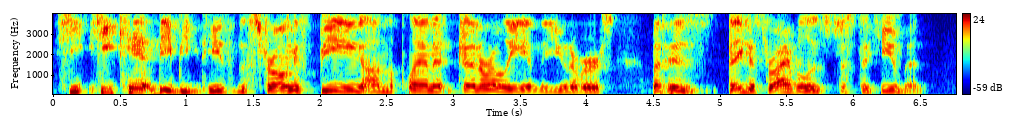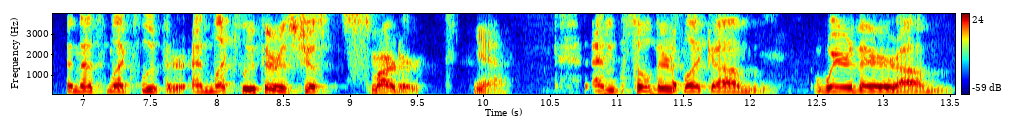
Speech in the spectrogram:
he he can't be beat. He's the strongest being on the planet generally in the universe, but his biggest rival is just a human, and that's Lex Luthor. And Lex Luthor is just smarter. Yeah, And so there's like um where their um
